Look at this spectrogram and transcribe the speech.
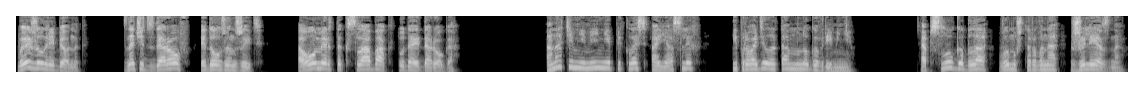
Выжил ребенок, значит, здоров и должен жить. А умер так слабак, туда и дорога. Она, тем не менее, пеклась о яслях и проводила там много времени. Обслуга была вымуштрована железно.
